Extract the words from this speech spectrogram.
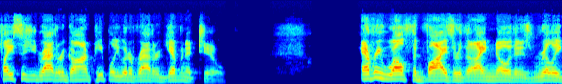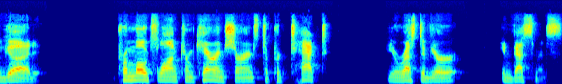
Places you'd rather gone, people you would have rather given it to? Every wealth advisor that I know that is really good promotes long-term care insurance to protect your rest of your investments?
